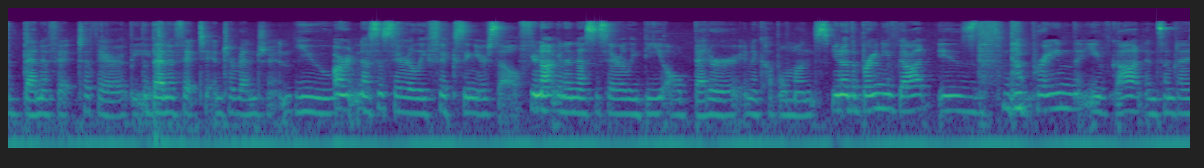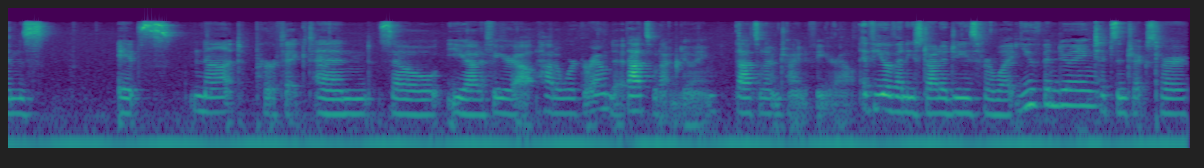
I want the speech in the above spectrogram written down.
the benefit to therapy, the benefit to intervention. You aren't necessarily fixing yourself. You're not going to necessarily be all better in a couple months. You know, the brain you've got is the brain that you've got, and sometimes it's not perfect. And so you got to figure out how to work around it. That's what I'm doing. That's what I'm trying to figure out. If you have any strategies for what you've been doing, tips and tricks for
